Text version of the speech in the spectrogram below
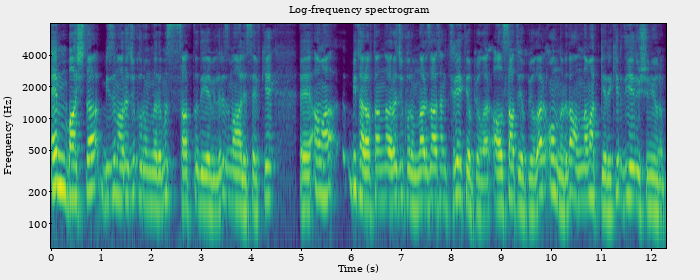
en başta bizim aracı kurumlarımız sattı diyebiliriz maalesef ki. Ee, ama bir taraftan da aracı kurumlar zaten trade yapıyorlar, al-sat yapıyorlar. Onları da anlamak gerekir diye düşünüyorum.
